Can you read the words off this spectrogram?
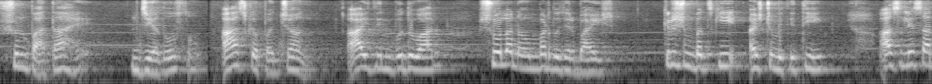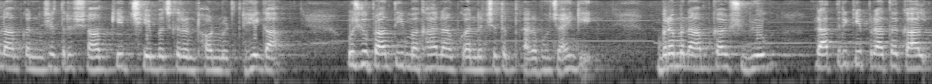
सुन पाता है। जी हाँ दोस्तों, आज का पंचांग, आज दिन बुधवार 16 नवंबर 2022 कृष्ण पक्ष की अष्टमी तिथि अश्लेषा नाम का नक्षत्र शाम के छह बजकर अंठावन मिनट रहेगा। उसके उपरांति मखा नाम का नक्षत्र प्रारंभ हो जाएँगे। ब्रह्म नाम का शुभ योग रात्रि के प्रातः काल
